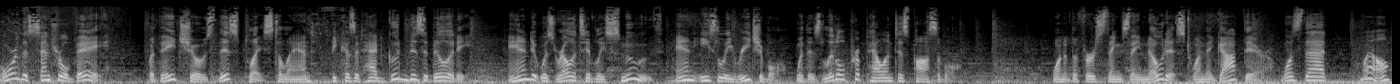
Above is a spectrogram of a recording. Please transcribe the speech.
or the Central Bay, but they chose this place to land because it had good visibility and it was relatively smooth and easily reachable with as little propellant as possible. One of the first things they noticed when they got there was that, well,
